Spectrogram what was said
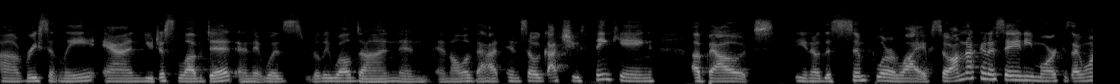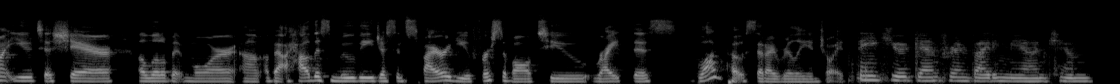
uh, recently, and you just loved it, and it was really well done, and and all of that, and so it got you thinking about you know the simpler life. So I'm not going to say any more because I want you to share a little bit more uh, about how this movie just inspired you, first of all, to write this blog post that I really enjoyed. Thank you again for inviting me on, Kim.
